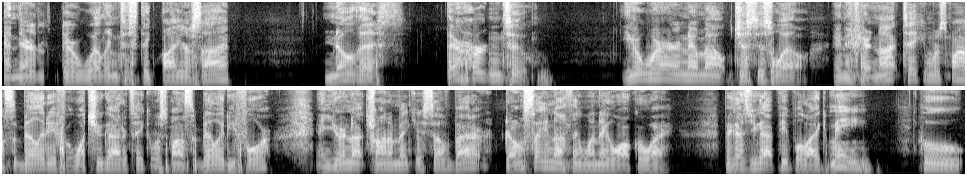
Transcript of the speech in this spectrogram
and they're they're willing to stick by your side, know this. They're hurting too. You're wearing them out just as well. And if you're not taking responsibility for what you got to take responsibility for, and you're not trying to make yourself better, don't say nothing when they walk away. Because you got people like me who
